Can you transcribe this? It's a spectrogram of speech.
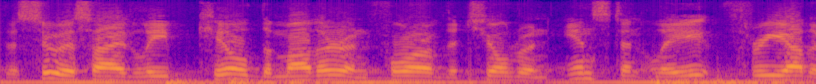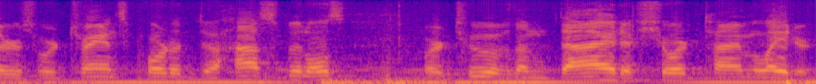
The suicide leap killed the mother and four of the children instantly. Three others were transported to hospitals where two of them died a short time later.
